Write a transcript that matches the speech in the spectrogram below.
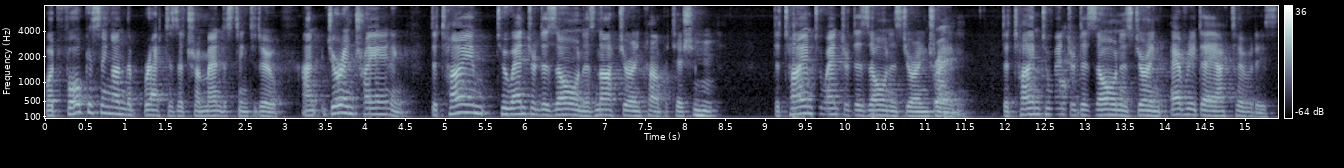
But focusing on the breath is a tremendous thing to do. And during training, the time to enter the zone is not during competition. Mm-hmm. The time to enter the zone is during training. The time to enter the zone is during everyday activities.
